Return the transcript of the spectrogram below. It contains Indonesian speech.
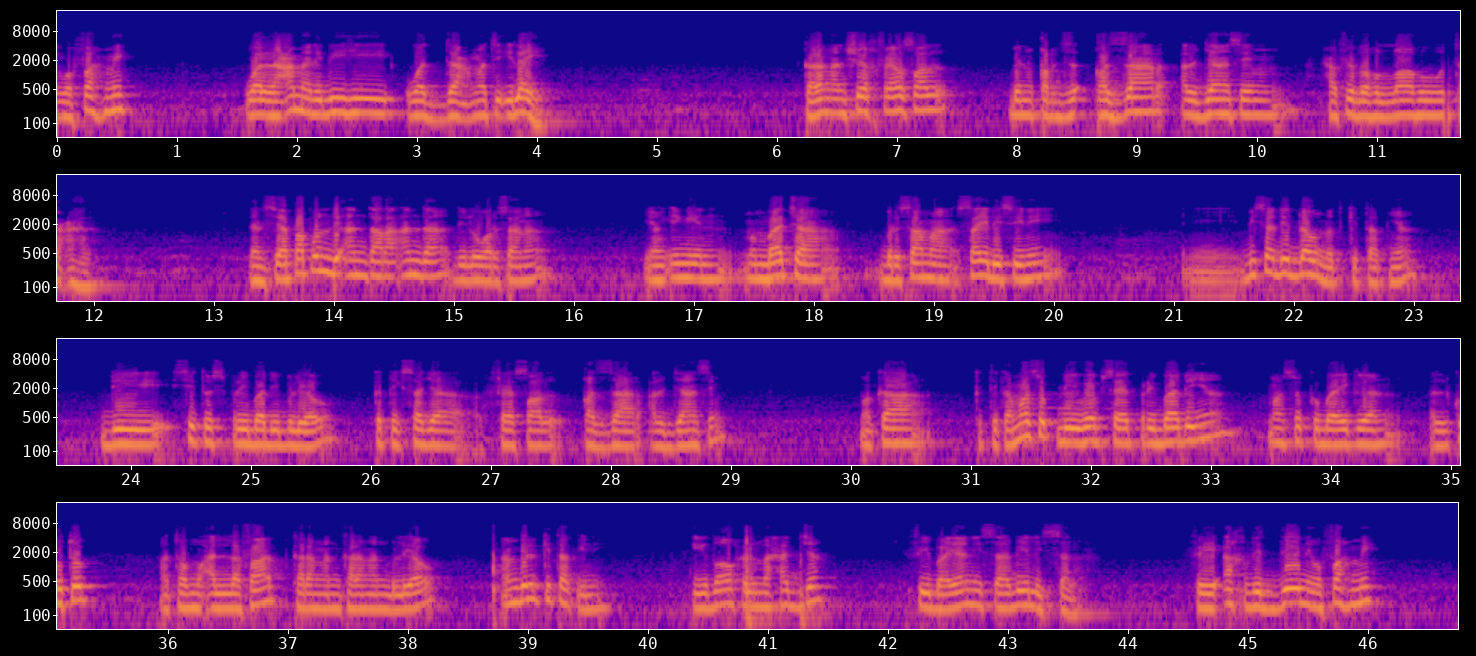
wa fahmih wal amal bihi wad da'wati ilaih. Karangan Syekh Faisal bin Qazzar Al-Jasim dan siapa pun di antara Anda di luar sana yang ingin membaca bersama saya di sini ini bisa di-download kitabnya di situs pribadi beliau ketik saja Faisal Qazzar Al-Jasim maka ketika masuk di website pribadinya masuk ke bagian Al-Kutub atau muallafat karangan-karangan beliau ambil kitab ini. Idahul Mahajjah fi bayani sabilis salaf fi akhdhi ad-din wa fahmih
